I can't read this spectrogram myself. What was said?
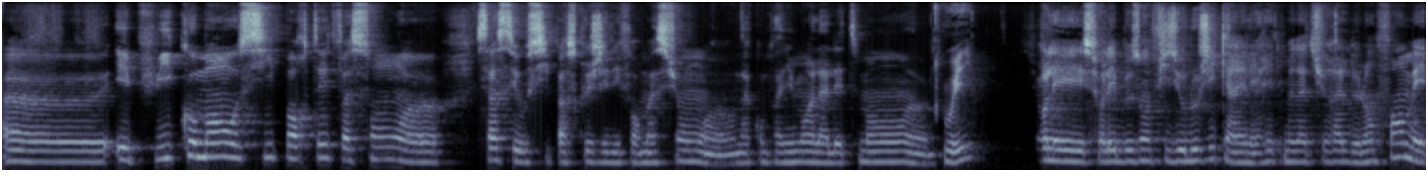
et puis comment aussi porter de façon, ça c'est aussi parce que j'ai des formations en accompagnement à l'allaitement. oui sur les, sur les besoins physiologiques hein, et les rythmes naturels de l'enfant, mais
